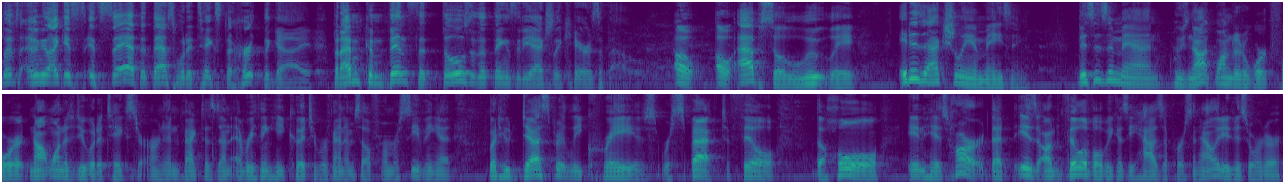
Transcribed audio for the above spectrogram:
lives. I mean, like it's it's sad that that's what it takes to hurt the guy. But I'm convinced that those are the things that he actually cares about. Oh, oh, absolutely. It is actually amazing. This is a man who's not wanted to work for it, not wanted to do what it takes to earn it. In fact, has done everything he could to prevent himself from receiving it, but who desperately craves respect to fill the hole in his heart that is unfillable because he has a personality disorder.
